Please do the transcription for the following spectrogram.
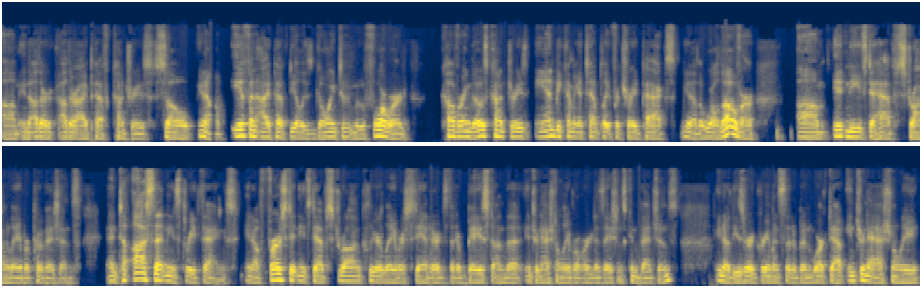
um, in other other IPEF countries. So, you know, if an IPEF deal is going to move forward, covering those countries and becoming a template for trade packs, you know, the world over, um, it needs to have strong labor provisions. And to us, that means three things. You know, first, it needs to have strong, clear labor standards that are based on the International Labor Organization's conventions. You know, these are agreements that have been worked out internationally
